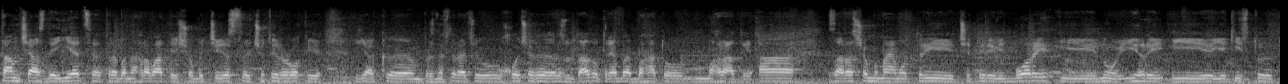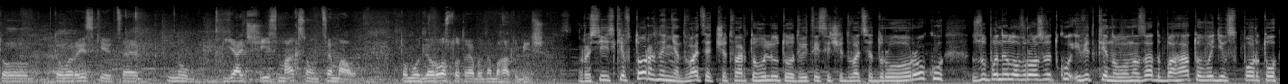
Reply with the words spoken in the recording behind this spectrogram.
там час, де є, це треба награвати, щоб через 4 роки, як е, президент федерації хоче результату, треба багато грати. А зараз що ми маємо 3-4 відбори і ну ігри, і якісь то товариські, це ну 5-6 максимум, це мало. Тому для росту треба набагато більше. Російське вторгнення 24 лютого 2022 року зупинило в розвитку і відкинуло назад багато видів спорту.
